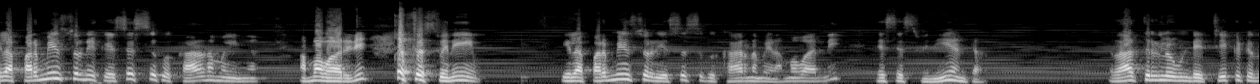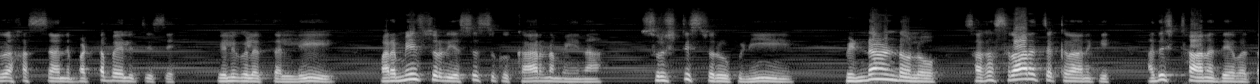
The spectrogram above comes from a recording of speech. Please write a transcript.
ఇలా పరమేశ్వరుని యొక్క యశస్సుకు కారణమైన అమ్మవారిని యశస్విని. ఇలా పరమేశ్వరుని యశస్సుకు కారణమైన అమ్మవారిని యశస్విని అంటారు. రాత్రిలో ఉండే చీకటి రహస్యాన్ని బట్టబయలు చేసే వెలుగుల తల్లి పరమేశ్వరుని యశస్సుకు కారణమైన సృష్టి స్వరూపిణి. పిండాండంలో సహస్రార చక్రానికి అధిష్టాన దేవత.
